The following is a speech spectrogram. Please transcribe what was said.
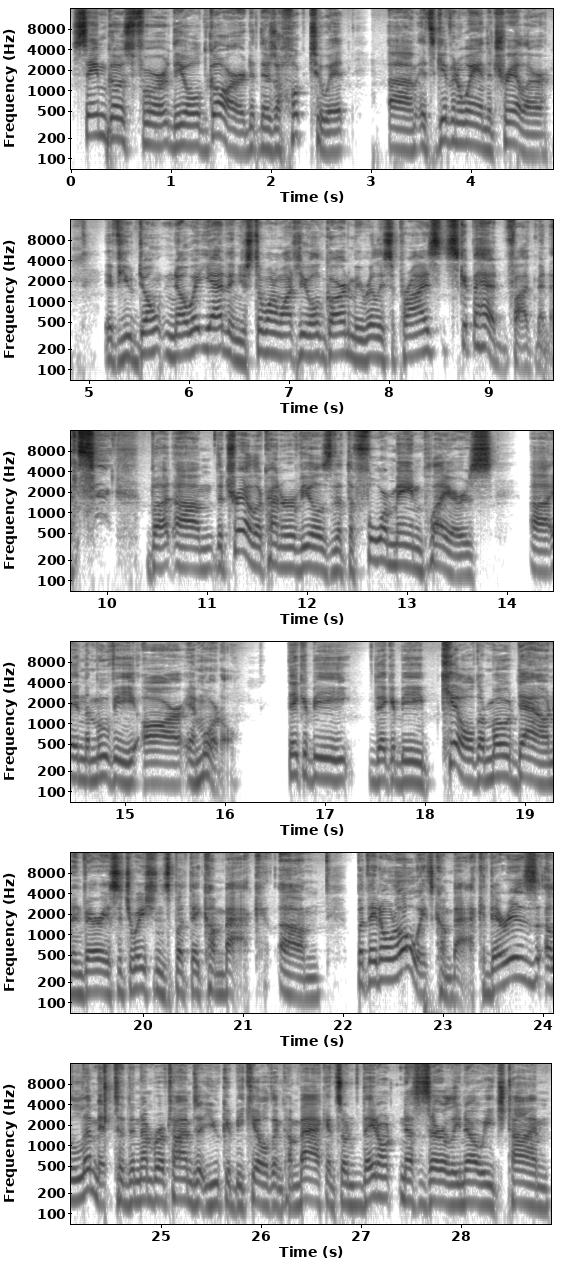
Same goes for the old guard. There's a hook to it. Um, it's given away in the trailer. If you don't know it yet and you still want to watch the old guard and be really surprised, skip ahead five minutes. but um, the trailer kind of reveals that the four main players uh, in the movie are immortal they could be they could be killed or mowed down in various situations, but they come back. Um, but they don't always come back. There is a limit to the number of times that you could be killed and come back, and so they don't necessarily know each time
